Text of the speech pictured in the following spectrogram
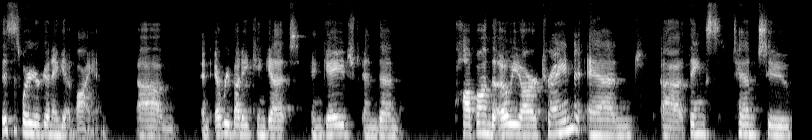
this is where you're gonna get buy-in. Um, and everybody can get engaged and then hop on the OER train and uh, things tend to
